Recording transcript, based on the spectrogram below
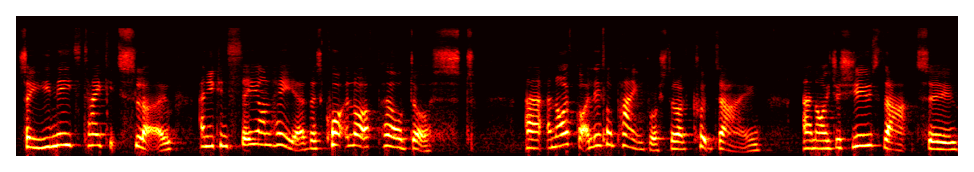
So you need to take it slow. And you can see on here, there's quite a lot of pearl dust. Uh, and I've got a little paintbrush that I've cut down. And I just use that to,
